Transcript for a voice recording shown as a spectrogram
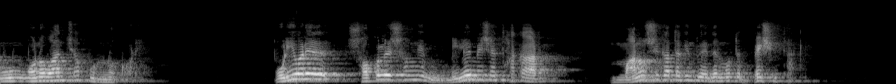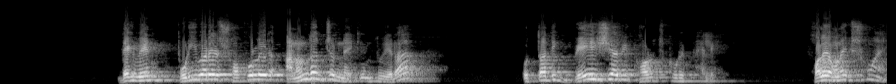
মনোবাঞ্ছা পূর্ণ করে। পরিবারের সকলের সঙ্গে মিলেমিশে থাকার মানসিকতা কিন্তু এদের মধ্যে বেশি থাকে। দেখবেন, পরিবারের সকলের আনন্দের জন্য কিন্তু এরা অত্যাধিক বেহিসাবি খরচ করে ফেলে। ফলে অনেক সময়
